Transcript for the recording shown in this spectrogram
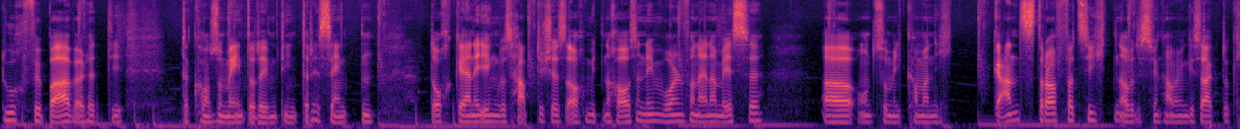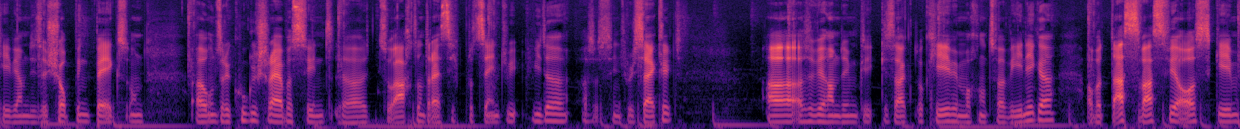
durchführbar, weil halt die, der Konsument oder eben die Interessenten doch gerne irgendwas Haptisches auch mit nach Hause nehmen wollen von einer Messe. Äh, und somit kann man nicht ganz darauf verzichten, aber deswegen haben wir ihm gesagt, okay, wir haben diese Shopping-Bags und Uh, unsere Kugelschreiber sind uh, zu 38 Prozent wieder, also sind recycelt. Äh, also wir haben dem gesagt, okay, wir machen zwar weniger, aber das, was wir ausgeben,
